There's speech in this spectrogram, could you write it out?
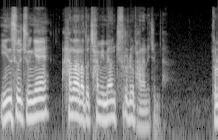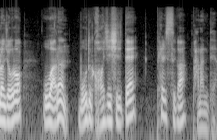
인수 중에 하나라도 참이면 추루를 반환해 줍니다. 결론적으로 or은 모두 거짓일 때 펠스가 반환이 돼요.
